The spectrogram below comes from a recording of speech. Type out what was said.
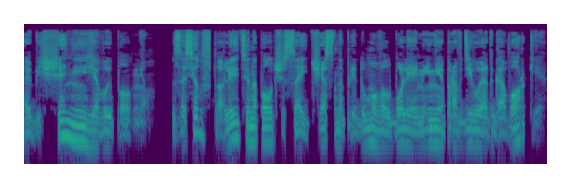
Обещание я выполнил. Засел в туалете на полчаса и честно придумывал более-менее правдивые отговорки,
